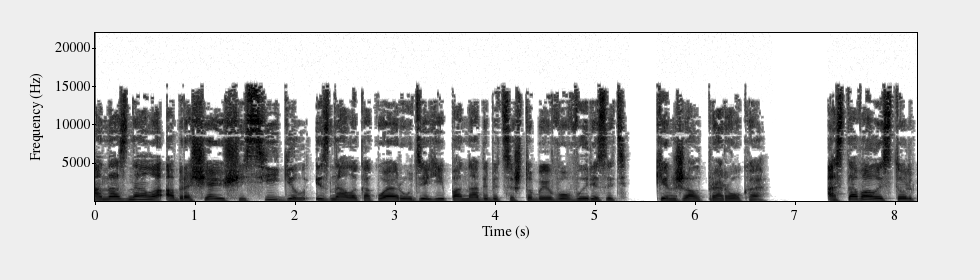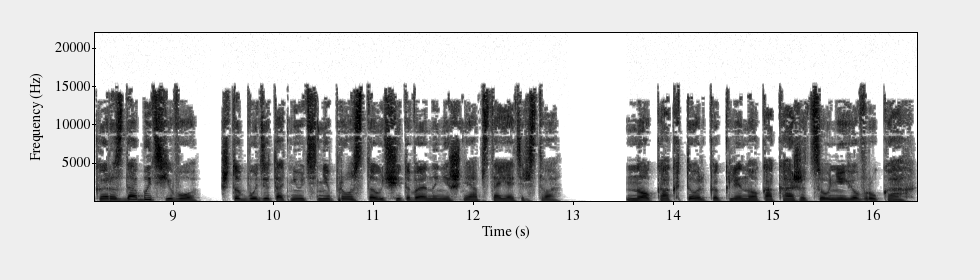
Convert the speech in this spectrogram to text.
она знала обращающий сигел и знала, какое орудие ей понадобится, чтобы его вырезать — кинжал пророка. Оставалось только раздобыть его, что будет отнюдь непросто, учитывая нынешние обстоятельства. Но как только клинок окажется у нее в руках,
